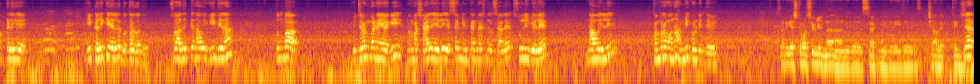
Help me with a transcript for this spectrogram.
ಮಕ್ಕಳಿಗೆ ಈ ಕಲಿಕೆಯಲ್ಲೇ ಗೊತ್ತಾಗೋದು. ಸೊ ಅದಕ್ಕೆ ನಾವು ಈ ದಿನ ತುಂಬ ವಿಜೃಂಭಣೆಯಾಗಿ ನಮ್ಮ ಶಾಲೆಯಲ್ಲಿ ಎಸ್ ಎಂ ಇಂಟರ್ನ್ಯಾಷನಲ್ ಶಾಲೆ ಸೂಲಿಬೆಲೆ. ನಾವು ಇಲ್ಲಿ ಸಂಭ್ರಮವನ್ನು ಹಮ್ಮಿಕೊಂಡಿದ್ದೇವೆ. ಸರ್ ಎಷ್ಟು ವರ್ಷಗಳಿಂದ ನೀವು ಸ್ಟಾರ್ಟ್ ಮಾಡಿದ್ದೀರಾ ಇದು ಶಾಲೆ ಸರ್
